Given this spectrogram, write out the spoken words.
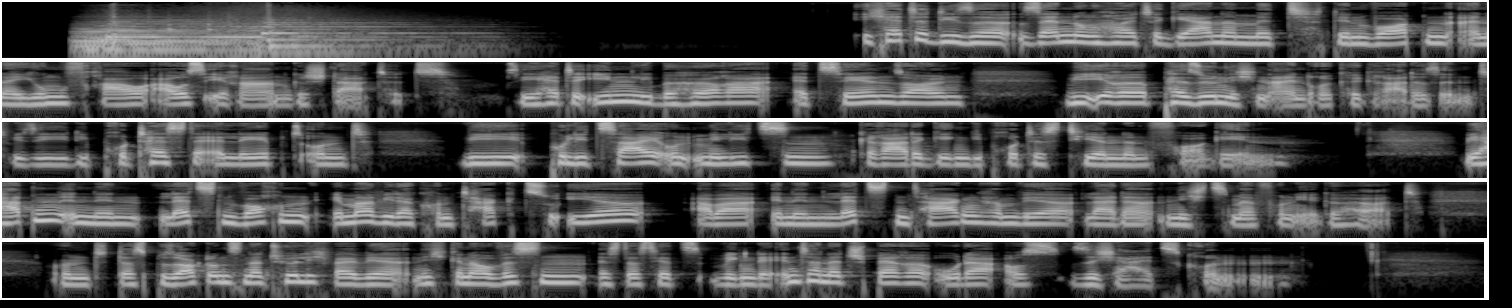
Ich hätte diese Sendung heute gerne mit den Worten einer jungen Frau aus Iran gestartet. Sie hätte Ihnen, liebe Hörer, erzählen sollen, wie ihre persönlichen Eindrücke gerade sind, wie sie die Proteste erlebt und wie Polizei und Milizen gerade gegen die Protestierenden vorgehen. Wir hatten in den letzten Wochen immer wieder Kontakt zu ihr, aber in den letzten Tagen haben wir leider nichts mehr von ihr gehört. Und das besorgt uns natürlich, weil wir nicht genau wissen, ist das jetzt wegen der Internetsperre oder aus Sicherheitsgründen.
